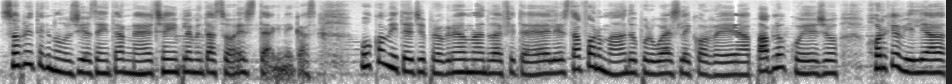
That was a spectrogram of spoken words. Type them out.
sobre tecnologias da internet e implementações técnicas. O comitê de programa do FTL está formado por Wesley Correa, Pablo Cuejo, Jorge Villa,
